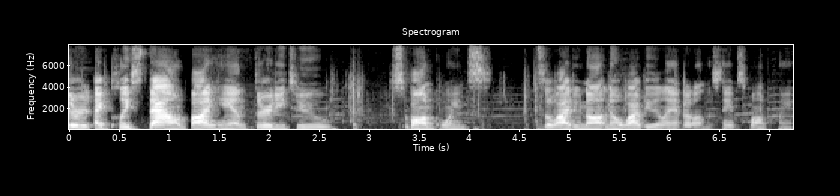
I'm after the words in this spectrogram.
I placed down by hand 32 spawn points. So I do not know why we landed on the same spawn point.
